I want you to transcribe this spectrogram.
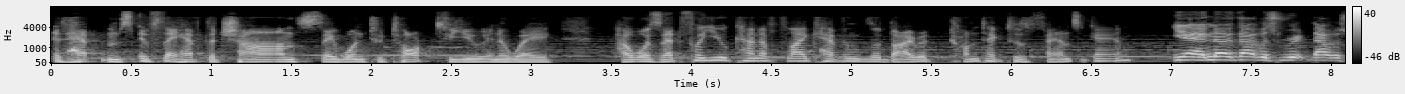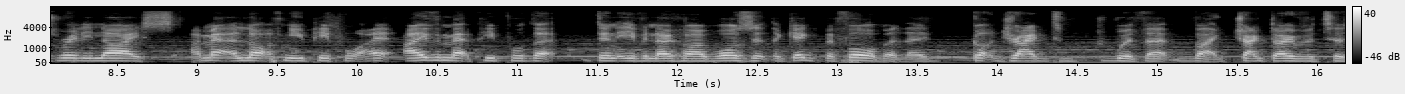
it happens if they have the chance, they want to talk to you in a way. How was that for you? Kind of like having the direct contact to the fans again. Yeah, no, that was that was really nice. I met a lot of new people. I, I even met people that didn't even know who I was at the gig before, but they got dragged with that, like dragged over to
